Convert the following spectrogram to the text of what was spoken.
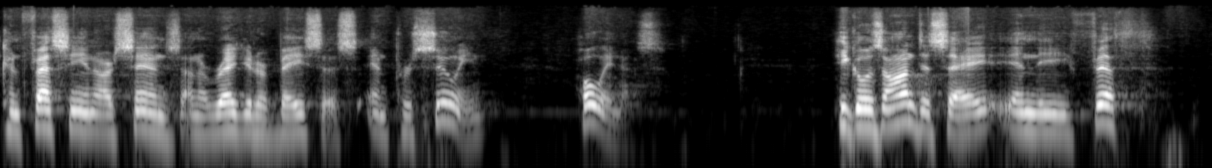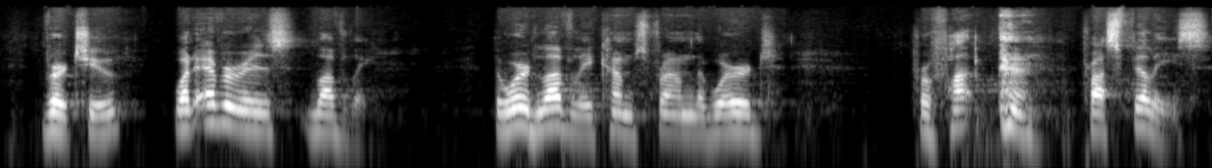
confessing our sins on a regular basis and pursuing holiness. He goes on to say in the fifth virtue, whatever is lovely. The word lovely comes from the word prosphiles,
